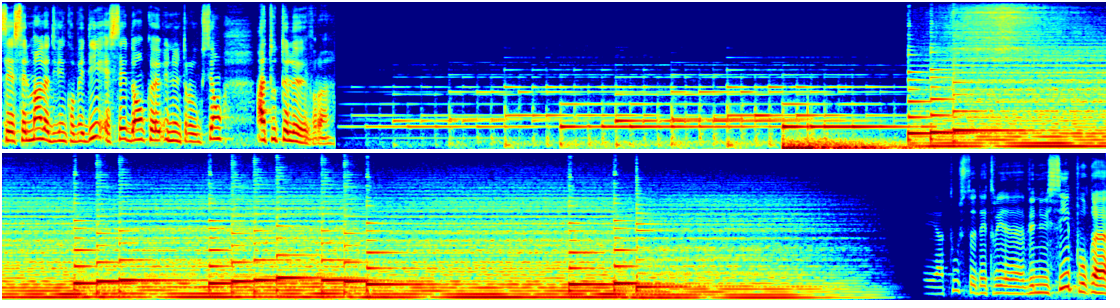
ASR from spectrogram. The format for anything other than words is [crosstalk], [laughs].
C'est seulement la Divine Comédie et c'est donc une introduction à toute l'œuvre. D'être euh, venus ici pour euh,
